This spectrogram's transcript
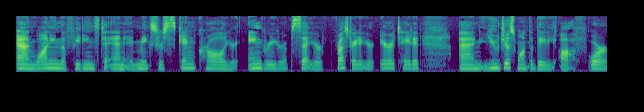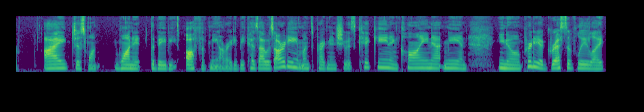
and wanting the feedings to end. It makes your skin crawl, you're angry, you're upset, you're frustrated, you're irritated, and you just want the baby off. Or I just want wanted the baby off of me already because I was already eight months pregnant. She was kicking and clawing at me and, you know, pretty aggressively like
